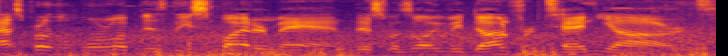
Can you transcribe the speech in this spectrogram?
Last part of the warm-up is the Spider-Man. This one's only be done for 10 yards.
